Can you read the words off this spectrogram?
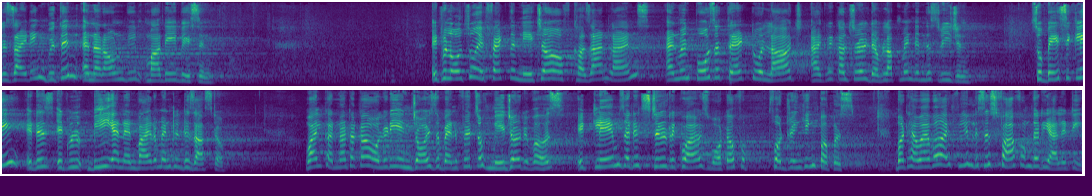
residing within and around the Madei Basin. It will also affect the nature of Khazan lands and will pose a threat to a large agricultural development in this region. So basically, it, is, it will be an environmental disaster. While Karnataka already enjoys the benefits of major rivers, it claims that it still requires water for, for drinking purpose. But however, I feel this is far from the reality.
